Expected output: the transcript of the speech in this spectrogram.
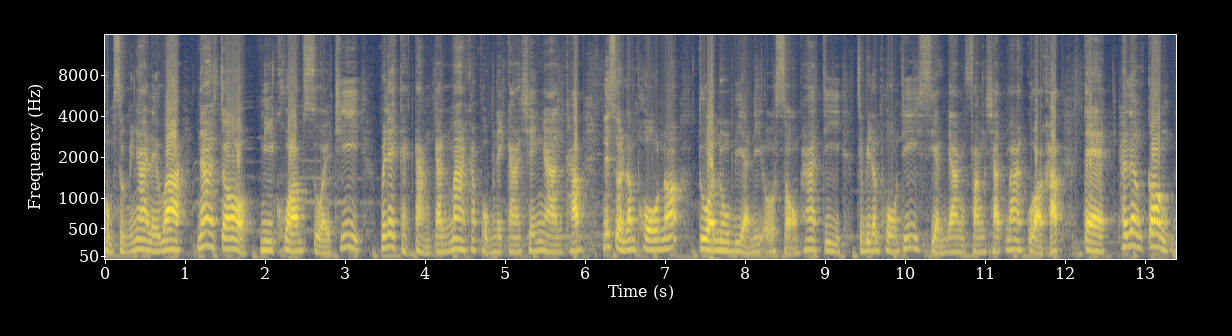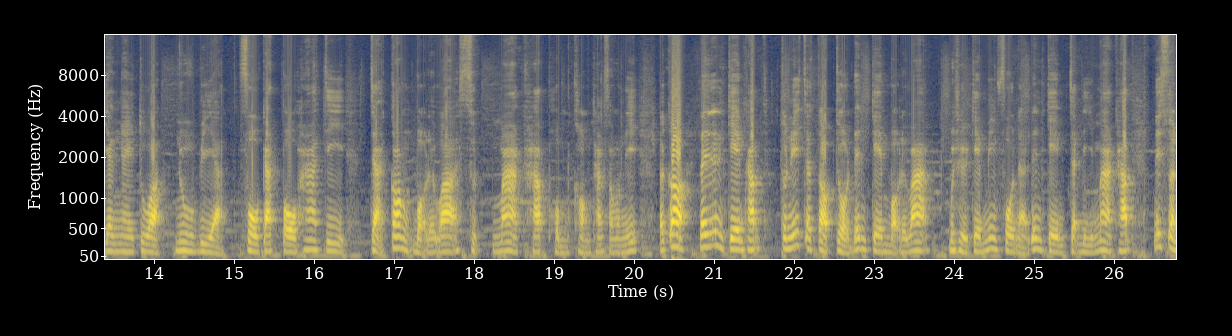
ผมสรุปง่ายๆเลยว่า หน้าจอมีความสวยที่ไม่ได้แตกต่างกันมากครับผมในการใช้งานครับ ในส่วนลำโพงเนาะตัว Nubia Neo 2 5G จะมีลำโพงที่เสียงดังฟังชัดมากกว่าครับ แต่ถ้าเรื่องกล้องยังไงตัว Nubia Focus Pro 5G จะกล้องบอกเลยว่าสุดมากครับผมของทั้งสองตัวนี้ แล้วก็ได้เล่นเกมครับ ตัวนี้จะตอบโจทย์เล่นเกมบอกเลยว่ามือถือเกมมิ่งโฟนอะเล่นเกมจะดีมากครับ ในส่วน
